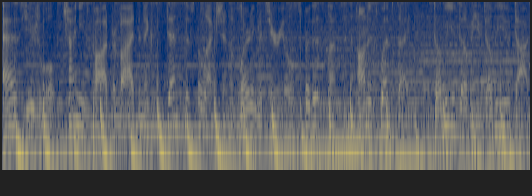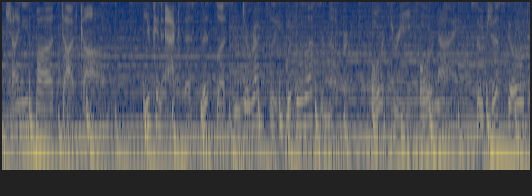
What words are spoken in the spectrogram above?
As usual, ChinesePod provides an extensive selection of learning materials for this lesson on its website, www.chinesepod.com. You can access this lesson directly with the lesson number 4349. So just go to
